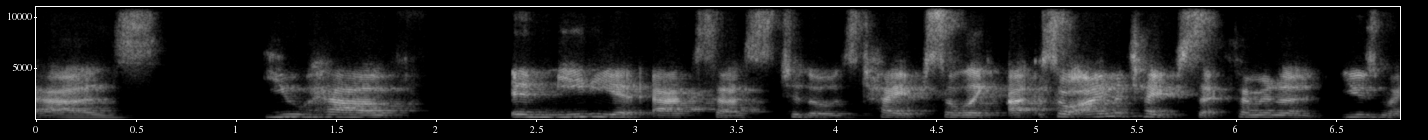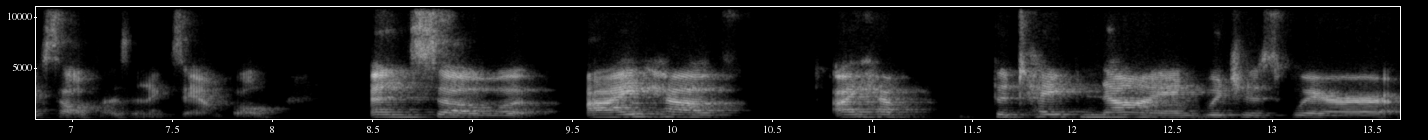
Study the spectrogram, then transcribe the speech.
as you have immediate access to those types. So, like, so I'm a type six. I'm going to use myself as an example. And so I have I have the type nine, which is where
